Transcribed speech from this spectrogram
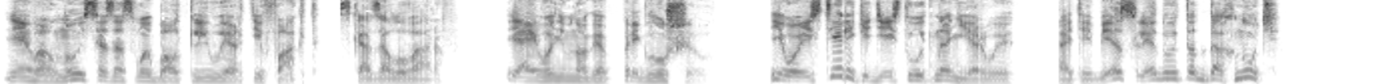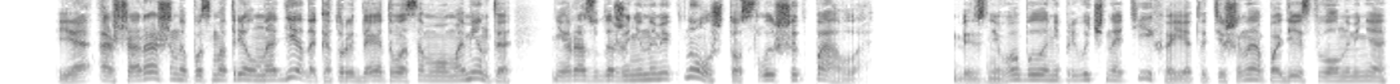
«Не волнуйся за свой болтливый артефакт», — сказал Уваров. «Я его немного приглушил. Его истерики действуют на нервы, а тебе следует отдохнуть». Я ошарашенно посмотрел на деда, который до этого самого момента ни разу даже не намекнул, что слышит Павла. Без него было непривычно тихо, и эта тишина подействовала на меня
